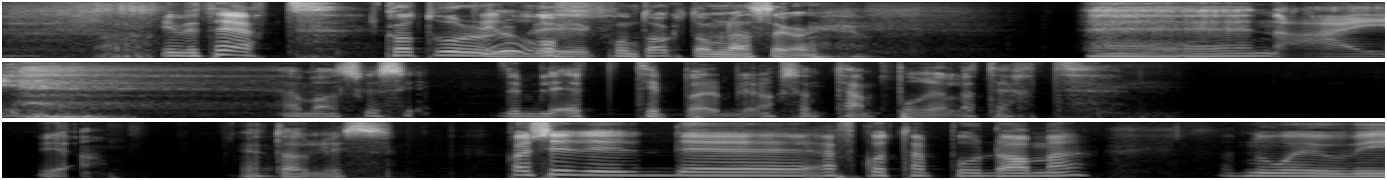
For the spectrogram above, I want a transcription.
invitert. Hva tror du du blir kontakta kontakt om neste gang? Eh, nei Det er vanskelig å si. Det blir, jeg tipper det blir noe sånn temporelatert. Ja, Antakeligvis. Kanskje det, det FK Tempo Dame. Nå er jo vi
